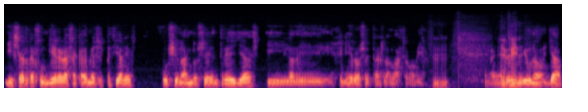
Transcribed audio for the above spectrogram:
y se refundieran las academias especiales, fusionándose entre ellas y la de ingenieros se trasladó a Segovia. En el año 1931 ya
